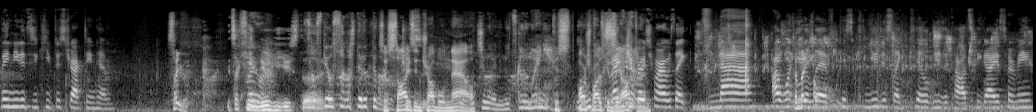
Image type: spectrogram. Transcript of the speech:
They needed to keep distracting him. サイは It's like he knew he used the. So Sai's in trouble now. Because Orochimaru's gonna be after him. Orochimaru was like, nah, I want Somebody... you to live. Cause can you just like kill these Akatsuki guys for me?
